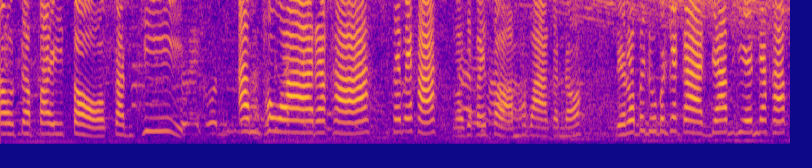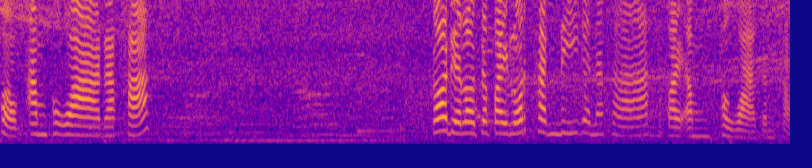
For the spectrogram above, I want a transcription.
ราจะไปต่อกันที่อัมพวานะคะ ใช่ไหมคะ เราจะไปต่ออัมพวากันเนาะเดี๋ยวเราไปดูบรรยากาศยามเย็นนะคะ ของอัมพวานะคะ ก็เดี๋ยวเราจะไปรถคันนี้กันนะคะ ไปอัมพวากันค่ะ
